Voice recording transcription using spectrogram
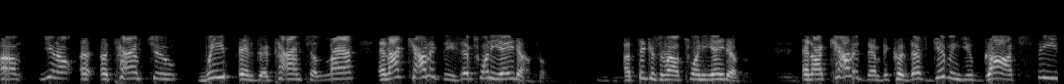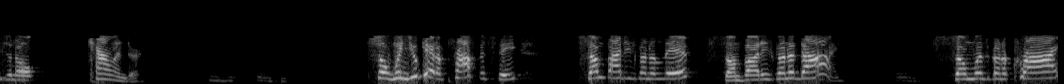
um, you know, a, a time to weep and a time to laugh. And I counted these. There are 28 of them. I think it's around 28 of them. And I counted them because that's giving you God's seasonal calendar. So when you get a prophecy, somebody's going to live, somebody's going to die. Someone's going to cry,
